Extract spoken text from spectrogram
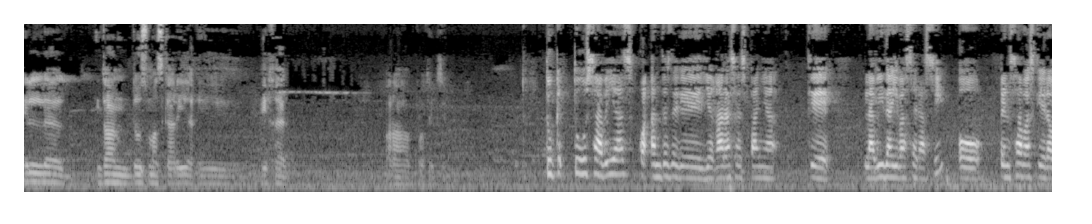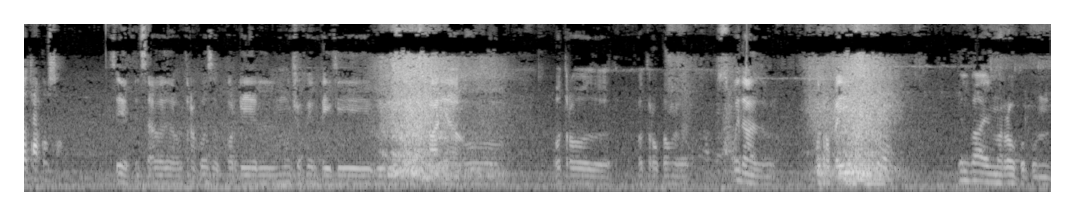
él eh, dan dos mascarillas y, y gel para protección. ¿Tú, ¿Tú sabías antes de que llegaras a España que la vida iba a ser así o pensabas que era otra cosa? Sí, pensaba de otra cosa, porque mucha gente que vive en España o otro, otro como, cuidado, otro país, él va en Marruecos con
